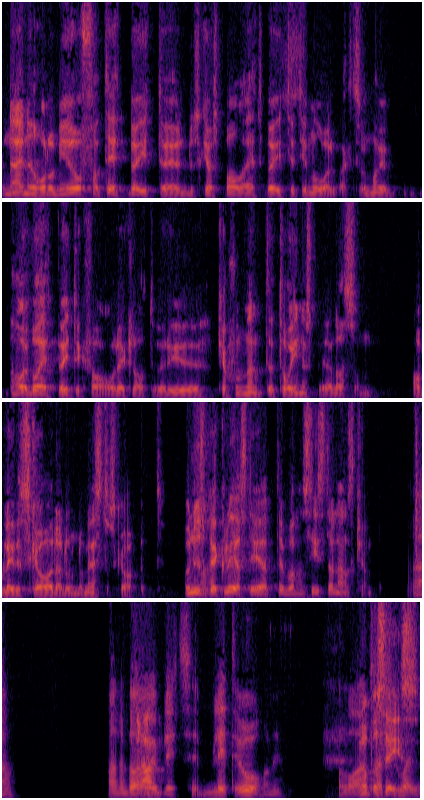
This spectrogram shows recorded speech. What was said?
Nej, nu har de ju offrat ett byte. Du ska spara ett byte till målvakt. Så de har ju, har ju bara ett byte kvar och det är klart, då är det ju kanske man inte tar in en spelare som har blivit skadad under mästerskapet. Och nu ja. spekuleras det att det var hans sista landskamp. Ja. Han börjar ju bli, bli till åren. Ja, precis.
